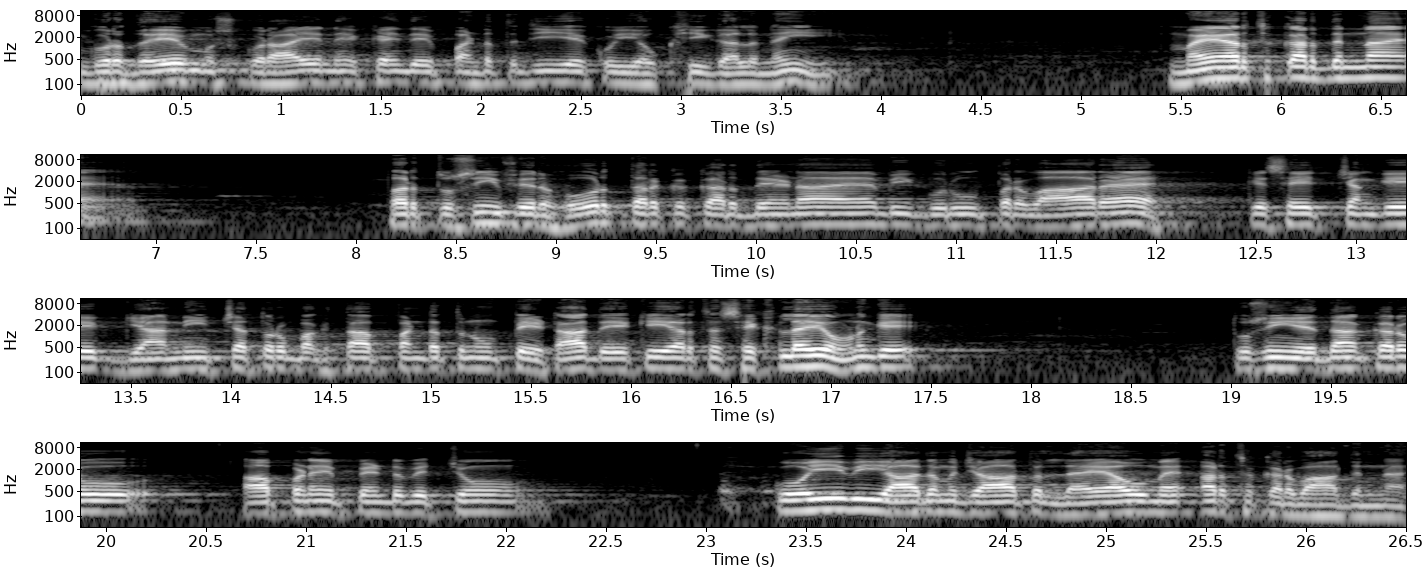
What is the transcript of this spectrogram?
ਗੁਰਦੇਵ ਮੁਸਕਰਾਏ ਨੇ, ਕਹਿੰਦੇ, ਪੰਡਤ ਜੀ, ਇਹ ਕੋਈ ਔਖੀ ਗੱਲ ਨਹੀਂ। ਮੈਂ ਅਰਥ ਕਰ ਦਿੰਨਾ ਹੈ ਪਰ ਤੁਸੀਂ ਫਿਰ ਹੋਰ ਤਰਕ ਕਰ ਦੇਣਾ ਹੈ ਵੀ ਗੁਰੂ ਪਰਿਵਾਰ ਹੈ, ਕਿਸੇ ਚੰਗੇ ਗਿਆਨੀ ਚਤੁਰ ਬਖਤਾ ਪੰਡਤ ਨੂੰ ਭੇਟਾ ਦੇ ਕੇ ਅਰਥ ਸਿੱਖ ਲਏ ਹੋਣਗੇ। ਤੁਸੀਂ ਇਦਾਂ ਕਰੋ, ਆਪਣੇ ਪਿੰਡ ਵਿੱਚੋਂ ਕੋਈ ਵੀ ਆਦਮ ਜਾਤ ਲੈ ਆਓ, ਮੈਂ ਅਰਥ ਕਰਵਾ ਦਿੰਨਾ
